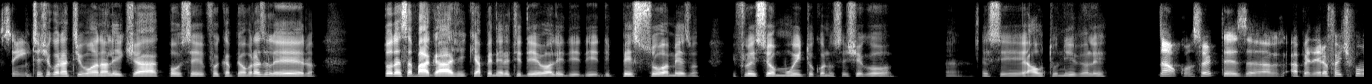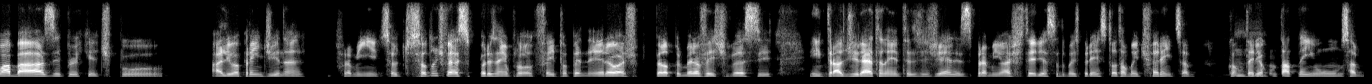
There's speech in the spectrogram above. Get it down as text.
Sim. Quando você chegou na T1 ali, que já, pô, você foi campeão brasileiro. Toda essa bagagem que a peneira te deu ali de, de, de pessoa mesmo, influenciou muito quando você chegou né, nesse alto nível ali? Não, com certeza. A peneira foi tipo uma base, porque, tipo, ali eu aprendi, né? Para mim, se eu, se eu não tivesse, por exemplo, feito a peneira, eu acho que pela primeira vez tivesse entrado direto na entre Gênesis, para mim eu acho que teria sido uma experiência totalmente diferente, sabe? Porque eu não teria uhum. contato nenhum, não sabe,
